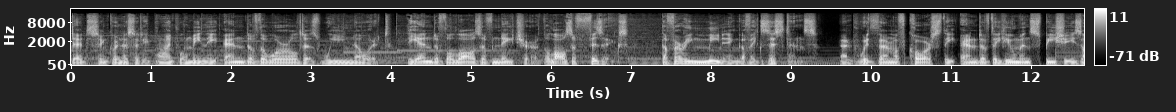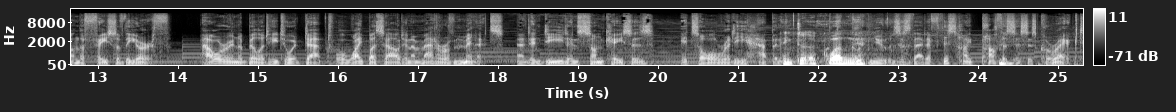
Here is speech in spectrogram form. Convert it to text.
dead synchronicity point will mean the end of the world as we know it, the end of the laws of nature, the laws of physics, the very meaning of existence. And with them, of course, the end of the human species on the face of the earth. Our inability to adapt will wipe us out in a matter of minutes, and indeed, in some cases, it's already happening. But the good news is that if this hypothesis is correct,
